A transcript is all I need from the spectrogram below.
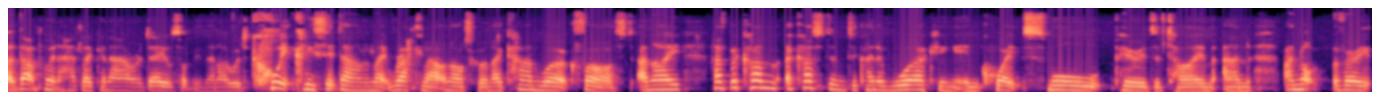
at that point I had like an hour a day or something. Then I would quickly sit down and like rattle out an article, and I can work fast. And I have become accustomed to kind of working in quite small periods of time, and I'm not a very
